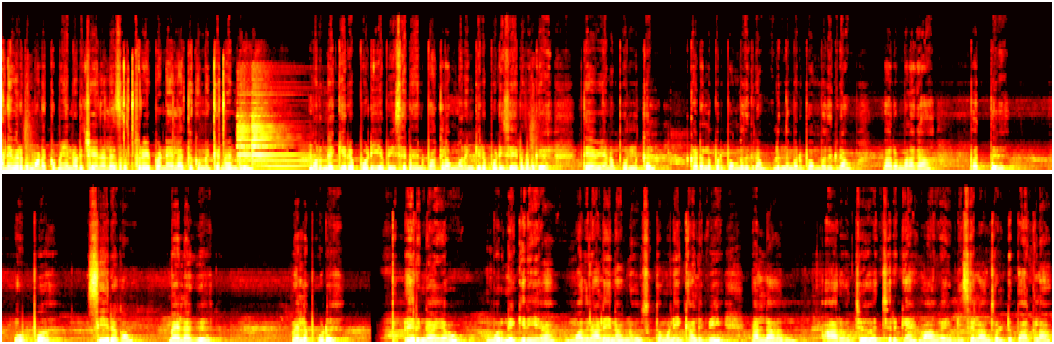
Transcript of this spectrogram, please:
அனைவருக்கும் வணக்கம். என்னோடய சேனலை சப்ஸ்கிரைப் பண்ண எல்லாத்துக்கும் மிக்க நன்றி. முருங்கைக்கீரை பொடி எப்படி செய்கிறதுன்னு பார்க்கலாம். முருங்கைக்கீரை பொடி செய்கிறதுக்கு தேவையான பொருட்கள் கடலைப்பருப்பு ஐம்பது கிராம் உளுந்தம்பருப்பு ஐம்பது கிராம் வரமிளகா பத்து உப்பு சீரகம் மிளகு வெள்ளைப்பூடு பெருங்காயம் முருங்கைக்கீரையை முத நாளே நான் சுத்தம் பண்ணி கழுவி நல்லா ஆற வச்சு வச்சுருக்கேன். வாங்க எப்படி செய்யலாம்னு சொல்லிட்டு பார்க்கலாம்.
